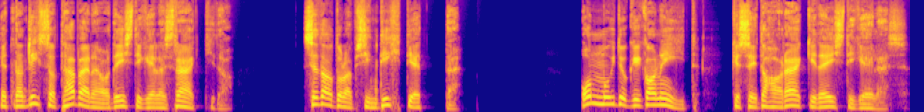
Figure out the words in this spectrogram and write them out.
et nad lihtsalt häbenevad eesti keeles rääkida. seda tuleb siin tihti ette. on muidugi ka neid, kes ei taha rääkida eesti keeles.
